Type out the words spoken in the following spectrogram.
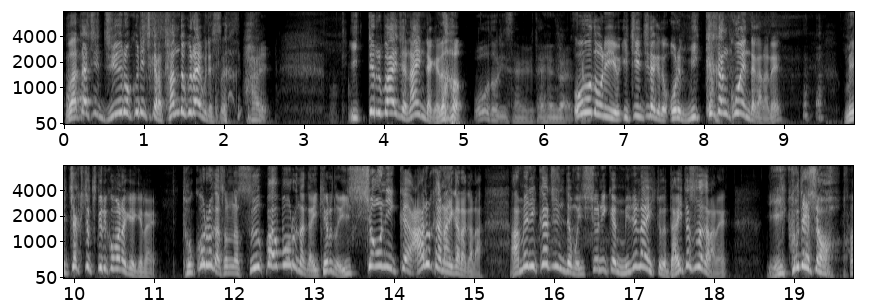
私16日から単独ライブです。はい。行ってる場合じゃないんだけど。オードリーさんより大変じゃないですか。オードリー1日だけど俺3日間公演だからねめちゃくちゃ作り込まなきゃいけない。ところがそんなスーパーボールなんか行けるの一生に一回あるかないかだから。アメリカ人でも一生に一回見れない人が大多数だからね。行くでしょ。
